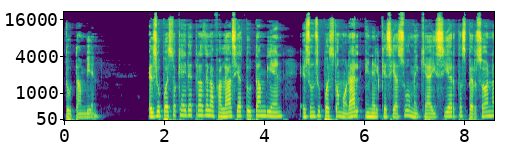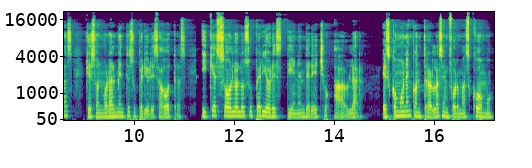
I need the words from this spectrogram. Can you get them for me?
tú también. El supuesto que hay detrás de la falacia tú también es un supuesto moral en el que se asume que hay ciertas personas que son moralmente superiores a otras y que solo los superiores tienen derecho a hablar. Es común encontrarlas en formas como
